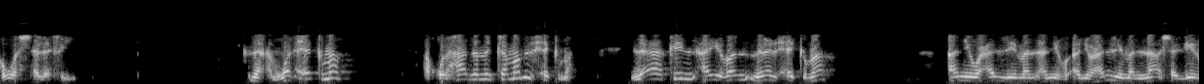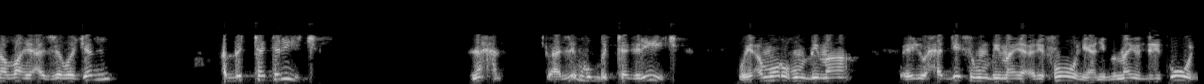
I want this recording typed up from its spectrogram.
هو السلفي. نعم والحكمة أقول هذا من تمام الحكمة. لكن أيضا من الحكمة أن يعلم أن يعلم الناس دين الله عز وجل بالتدريج. نعم يعلمهم بالتدريج ويأمرهم بما يحدثهم بما يعرفون يعني بما يدركون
